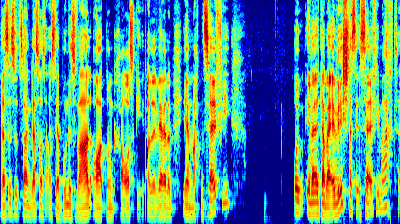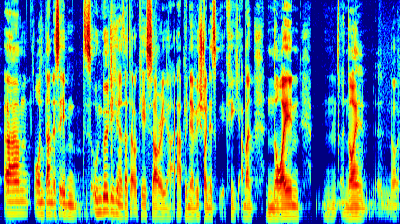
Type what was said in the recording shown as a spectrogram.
das ist sozusagen das, was aus der Bundeswahlordnung rausgeht. Also wäre dann, ihr macht ein Selfie und ihr werdet dabei erwischt, dass ihr das Selfie macht ähm, und dann ist eben das ungültig und dann sagt er, okay, sorry, ja, bin erwischt und jetzt kriege ich aber einen neuen neuen, neuen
